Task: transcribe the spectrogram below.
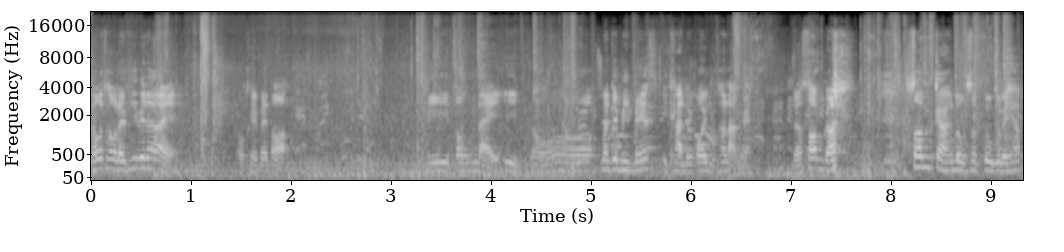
น้องทำอะไรพี่ไม่ได้ โอเคไปต่อ มีตรงไหนอีกเนาะมันจะมีเบสอีกคันหนึงก็อยู่ข้างหลังไงเดี๋ยวซ่อมก่อน ซ่อมกลางดงศัตรูเลยครับ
